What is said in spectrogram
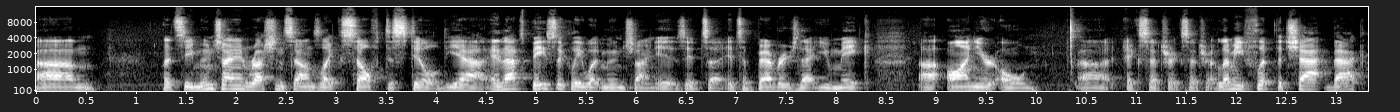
Um, let's see, moonshine in Russian sounds like self-distilled. Yeah, and that's basically what moonshine is. It's a it's a beverage that you make uh, on your own etc., uh, etc. Et Let me flip the chat back.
